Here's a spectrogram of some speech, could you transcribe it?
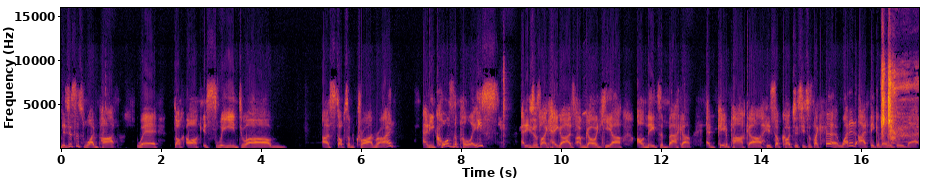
There's just this one part where Doc Ock is swinging to um, uh, stop some crime, right? And he calls the police, and he's just like, "Hey guys, I'm going here. I'll need some backup." And Peter Parker, his subconscious, he's just like, "Huh? Why did I think of ever doing that?"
